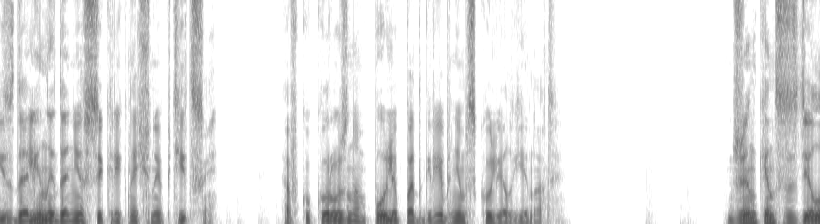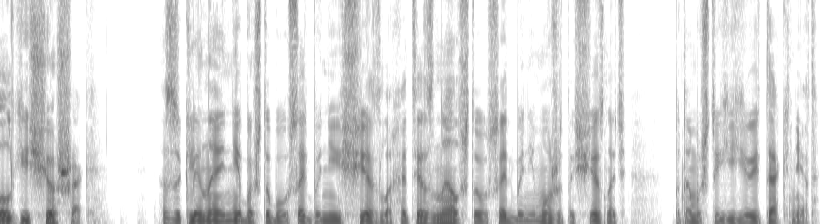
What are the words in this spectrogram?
Из долины донесся крик ночной птицы, а в кукурузном поле под гребнем скулил енот. Дженкинс сделал еще шаг, заклиная небо, чтобы усадьба не исчезла, хотя знал, что усадьба не может исчезнуть, потому что ее и так нет.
